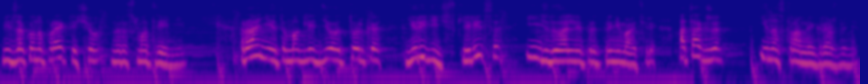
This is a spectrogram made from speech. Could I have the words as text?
ведь законопроект еще на рассмотрении. Ранее это могли делать только юридические лица и индивидуальные предприниматели, а также иностранные граждане.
